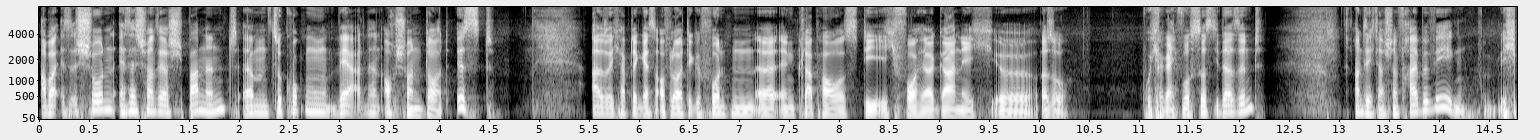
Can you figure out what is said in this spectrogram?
aber es ist schon, es ist schon sehr spannend ähm, zu gucken, wer dann auch schon dort ist. Also ich habe dann gestern auf Leute gefunden äh, in Clubhouse, die ich vorher gar nicht, also wo ich ja gar nicht wusste, dass die da sind. Und sich da schon frei bewegen. Ich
